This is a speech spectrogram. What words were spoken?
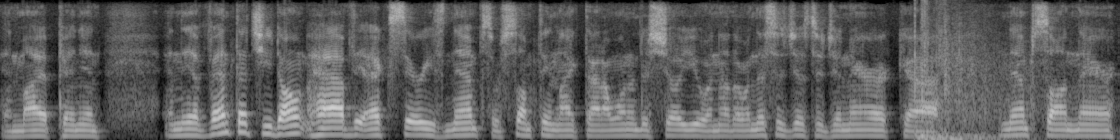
in my opinion. In the event that you don't have the X Series nymphs or something like that, I wanted to show you another one. This is just a generic uh, nymphs on there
